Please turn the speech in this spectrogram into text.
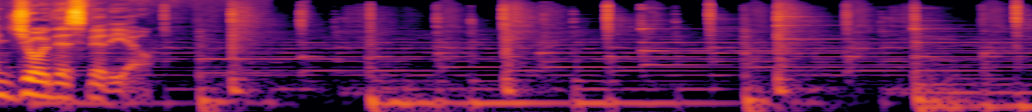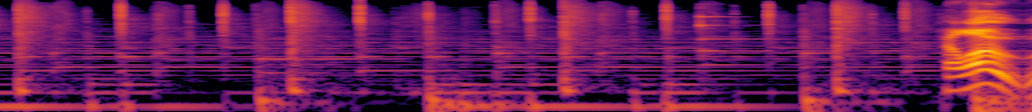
Enjoy this video. Hello,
